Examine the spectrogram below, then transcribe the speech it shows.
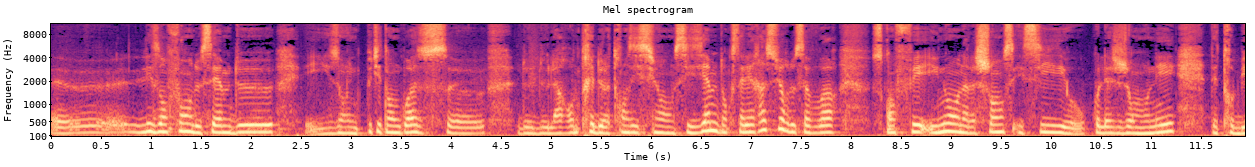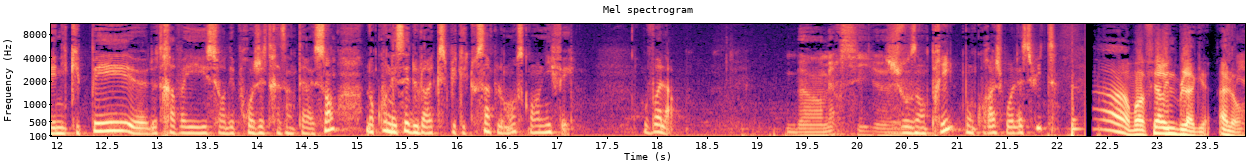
Euh, Les enfants de CM2, ils ont une petite angoisse euh, de, de, la rentrée de la transition en sixième, donc ça les rassure de savoir ce qu'on fait. Et nous, on a la chance ici au collège Jean Monnet d'être bien équipés, de travailler sur des projets très intéressants. Donc on essaie de leur expliquer tout simplement ce qu'on y fait. Voilà. Ben merci. Euh... Je vous en prie, bon courage pour la suite. Ah, on va faire une blague. Alors,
